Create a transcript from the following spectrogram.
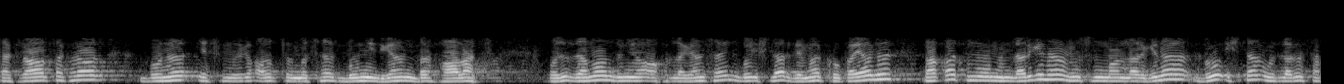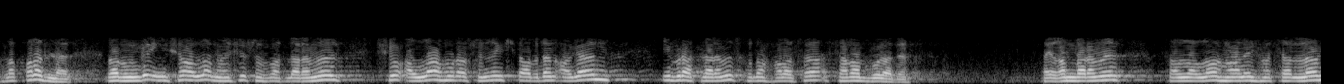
takror takror buni esimizga olib turmasak bo'lmaydigan bir holat. O'zi zamon dunyo oxirlagan sayin bu ishlar demak ko'payadi faqat mo'minlargina musulmonlargina bu ishdan o'zlarini saqlab qoladilar. Va bunga inshaalloh mana shu suhbatlarimiz shu allohu rasulining kitobidan olgan ibratlarimiz xudo xohlasa sabab bo'ladi payg'ambarimiz sollallohu alayhi vasallam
